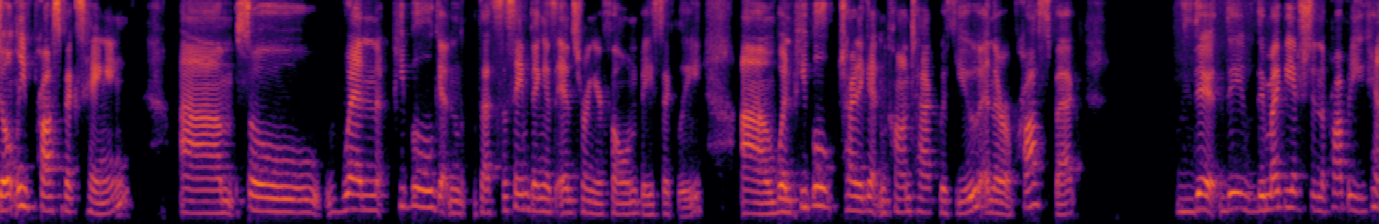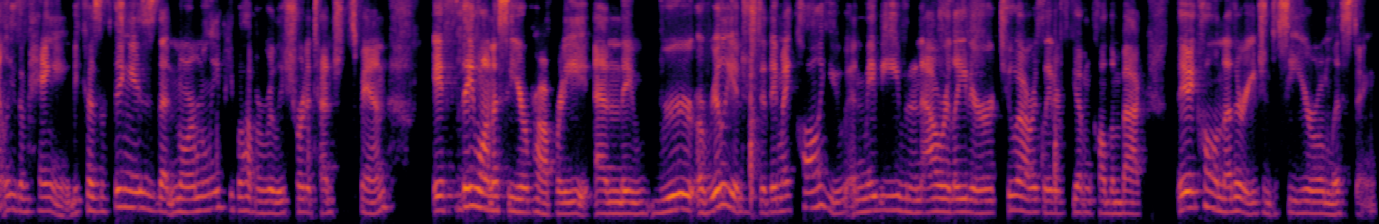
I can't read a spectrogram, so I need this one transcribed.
don't leave prospects hanging. Um, so when people get in, that's the same thing as answering your phone, basically. Um, when people try to get in contact with you and they're a prospect, they, they they might be interested in the property you can't leave them hanging because the thing is, is that normally people have a really short attention span if they want to see your property and they re- are really interested they might call you and maybe even an hour later two hours later if you haven't called them back they may call another agent to see your own listing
